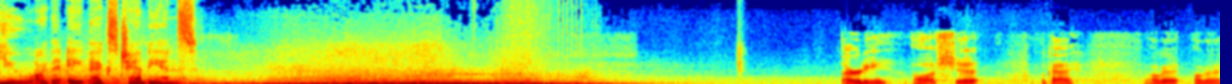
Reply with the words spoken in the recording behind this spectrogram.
You are the Apex Champions. Thirty? Oh shit. Okay. Okay. Okay.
